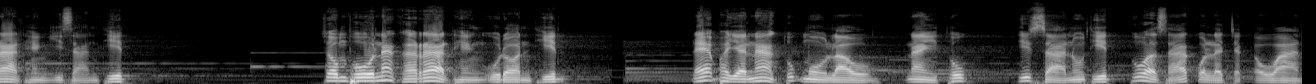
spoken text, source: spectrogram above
ราชแห่งอีสานทิศ ชมพูนาคราชแห่งอุดรทิศ และพญานาคทุกหมู่เหล่าในทุกทิศานุทิศทั่วสากลจักรวาล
